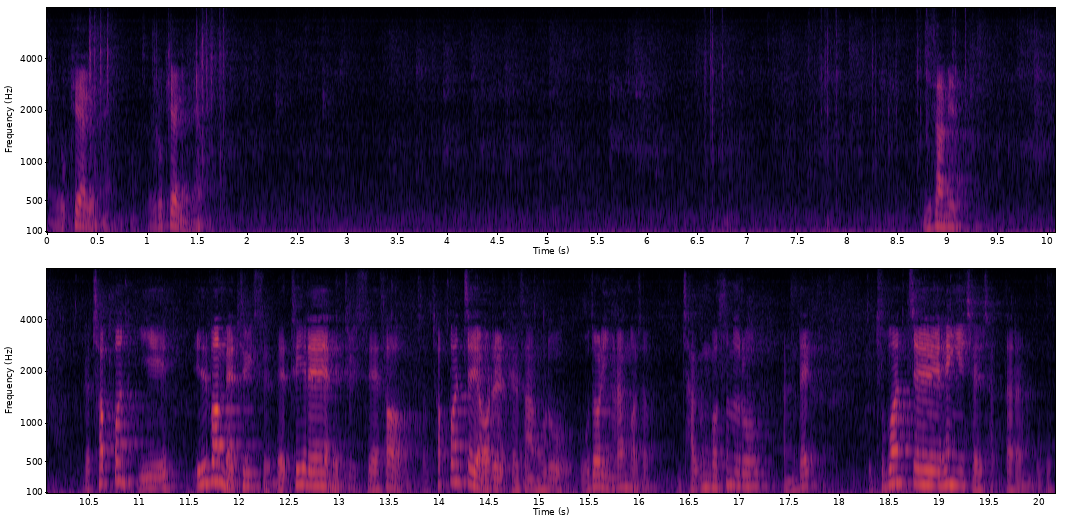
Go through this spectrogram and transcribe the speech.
자, 이렇게 해야겠네요. 자, 이렇게 해야겠네요. 이, 3, 1. 그러니까 첫 번, 이 1번 매트릭스, 매트 1의 매트릭스에서 첫 번째 열을 대상으로 오더링을 한 거죠. 작은 거 순으로 하는데 두 번째 행이 제일 작다라는 거고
